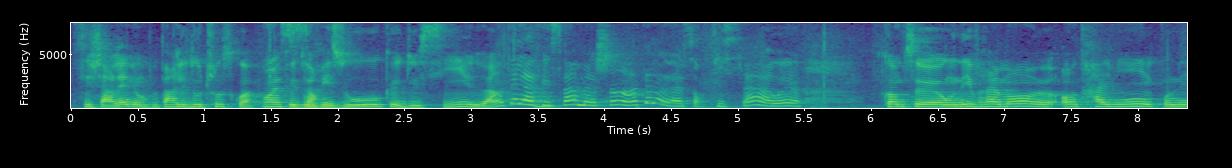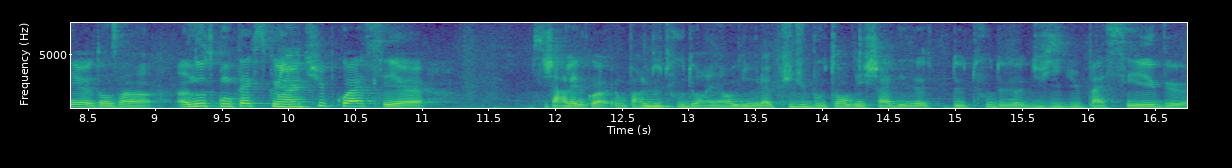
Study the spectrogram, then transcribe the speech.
c'est Charlène et on peut parler d'autre chose, quoi. Ouais, que de ça. réseau, que de ci, de un tel a fait ça, machin, un tel a sorti ça, ouais. Quand euh, on est vraiment euh, entre amis et qu'on est dans un, un autre contexte que Ouais. YouTube, quoi, c'est c'est Charlène, quoi. Et on parle de Mm. tout, de rien, de la pluie, du beau temps, des chats, des- de tout, de notre vie, du passé, de.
